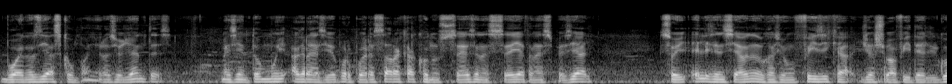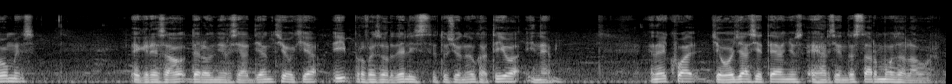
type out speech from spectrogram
Buenos días compañeros y oyentes. Me siento muy agradecido por poder estar acá con ustedes en este día tan especial soy el licenciado en Educación Física Joshua Fidel Gómez, egresado de la Universidad de Antioquia y profesor de la institución educativa INEM, en el cual llevo ya siete años ejerciendo esta hermosa labor.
